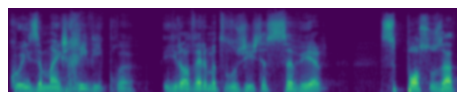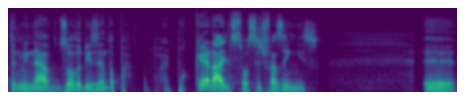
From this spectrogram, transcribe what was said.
coisa mais ridícula. Ir ao dermatologista saber se posso usar determinado desodorizante. Opa, vai para caralho se vocês fazem isso. Uh,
